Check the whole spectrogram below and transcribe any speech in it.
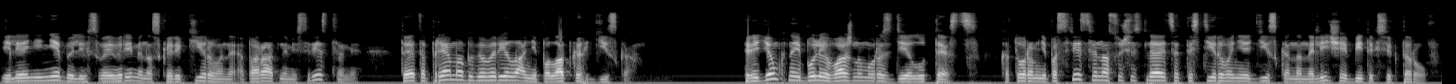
или они не были своевременно скорректированы аппаратными средствами, то это прямо бы говорило о неполадках диска. Перейдем к наиболее важному разделу Tests, в котором непосредственно осуществляется тестирование диска на наличие битых секторов.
